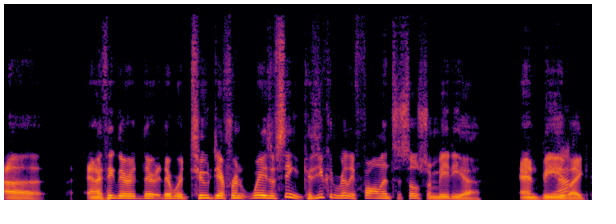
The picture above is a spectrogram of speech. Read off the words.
uh, and I think there there there were two different ways of seeing it because you can really fall into social media and be Yeah. like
